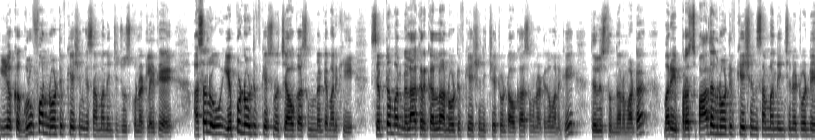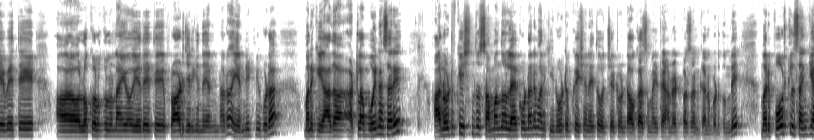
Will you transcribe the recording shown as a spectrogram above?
ఈ యొక్క గ్రూప్ వన్ నోటిఫికేషన్కి సంబంధించి చూసుకున్నట్లయితే అసలు ఎప్పుడు నోటిఫికేషన్ వచ్చే అవకాశం ఉందంటే మనకి సెప్టెంబర్ నెలాఖరు కల్లా నోటిఫికేషన్ ఇచ్చేటువంటి అవకాశం ఉన్నట్టుగా మనకి తెలుస్తుంది అనమాట మరి ప్రస్ పాత నోటిఫికేషన్కి సంబంధించినటువంటి ఏవైతే లోకల్కులు ఉన్నాయో ఏదైతే ఫ్రాడ్ జరిగిందో అంటున్నారో అవన్నింటినీ కూడా మనకి అదా అట్లా పోయినా సరే ఆ నోటిఫికేషన్తో సంబంధం లేకుండానే మనకి ఈ నోటిఫికేషన్ అయితే వచ్చేటువంటి అవకాశం అయితే హండ్రెడ్ పర్సెంట్ కనపడుతుంది. మరి పోస్టుల సంఖ్య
